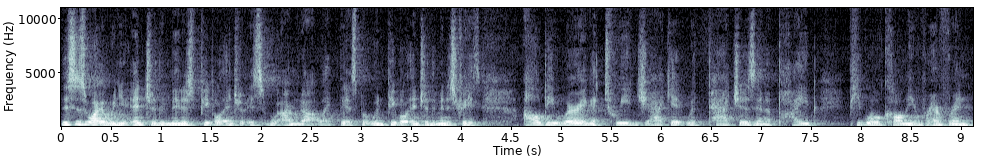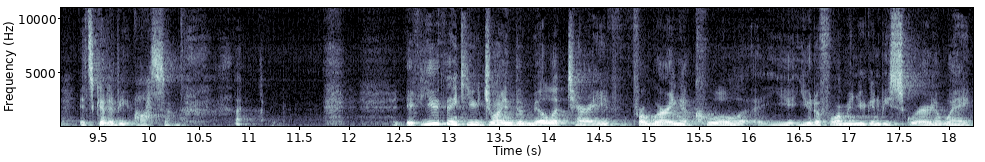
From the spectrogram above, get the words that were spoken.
This is why when you enter the ministry, people enter, I'm not like this, but when people enter the ministry, it's, I'll be wearing a tweed jacket with patches and a pipe. People will call me Reverend. It's going to be awesome. if you think you joined the military for wearing a cool uh, u- uniform and you're going to be squared away,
